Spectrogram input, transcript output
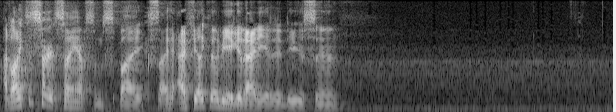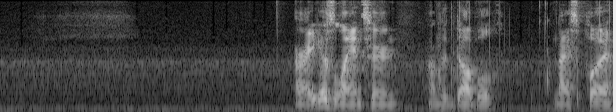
I'd like to start setting up some spikes. I, I feel like that'd be a good idea to do soon. Alright, he goes Lanturn on the double. Nice play.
